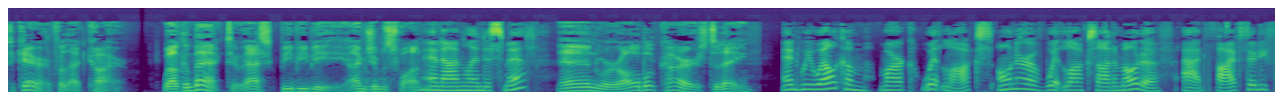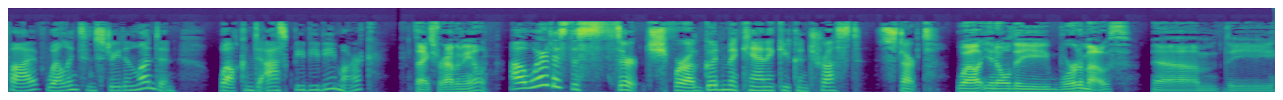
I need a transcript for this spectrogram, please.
to care for that car. Welcome back to Ask BBB. I'm Jim Swan. And I'm Linda Smith. And we're all about cars today. And we welcome Mark Whitlocks, owner of Whitlocks Automotive at 535 Wellington Street in London. Welcome to Ask BBB, Mark. Thanks for having me on. Uh, where does the search for a good mechanic you can trust start? Well, you know, the word of mouth, um, the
